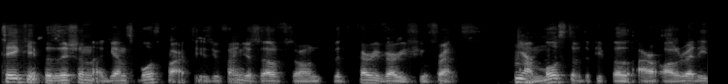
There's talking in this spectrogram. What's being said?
take a position against both parties, you find yourself surrounded with very, very few friends. Yeah. Um, most of the people are already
